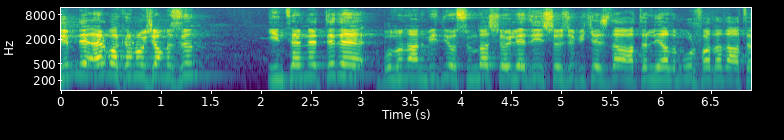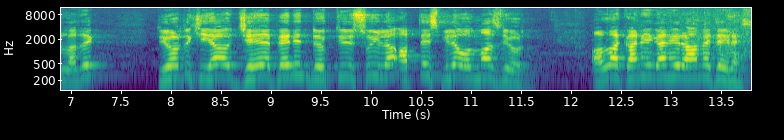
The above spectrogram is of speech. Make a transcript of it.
Şimdi Erbakan hocamızın internette de bulunan videosunda söylediği sözü bir kez daha hatırlayalım. Urfa'da da hatırladık. Diyordu ki ya CHP'nin döktüğü suyla abdest bile olmaz diyordu. Allah gani gani rahmet eylesin.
